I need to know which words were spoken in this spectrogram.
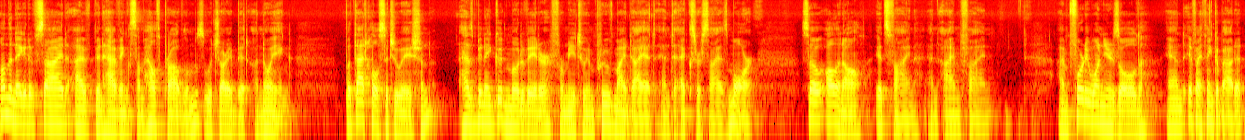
On the negative side, I've been having some health problems, which are a bit annoying. But that whole situation has been a good motivator for me to improve my diet and to exercise more. So, all in all, it's fine, and I'm fine. I'm 41 years old, and if I think about it,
